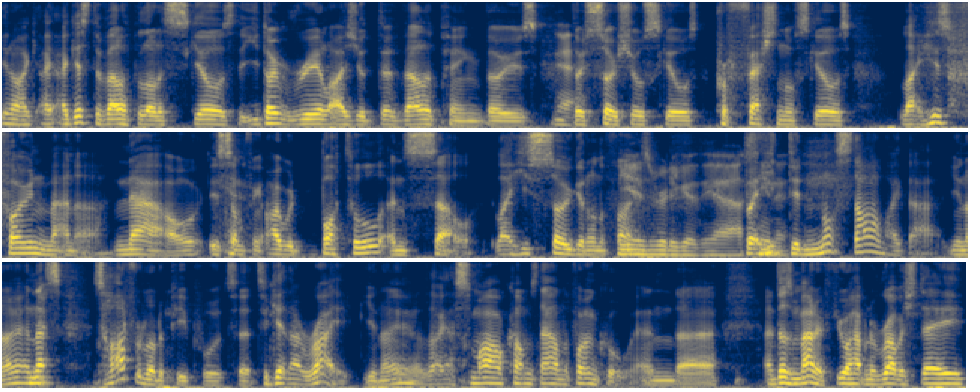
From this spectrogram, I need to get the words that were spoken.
you know, I, I- I guess develop a lot of skills that you don't realize you're developing those Yeah. those social skills, professional skills. Like his phone manner now is something I would bottle and sell. Like he's so good on the phone He is really good. Yeah, I've but he it. did not start like that, you know, and that's it's hard for a lot of people to to get that right, you know. Like a smile comes down the phone call, and uh, and it doesn't matter if you're having a rubbish day,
